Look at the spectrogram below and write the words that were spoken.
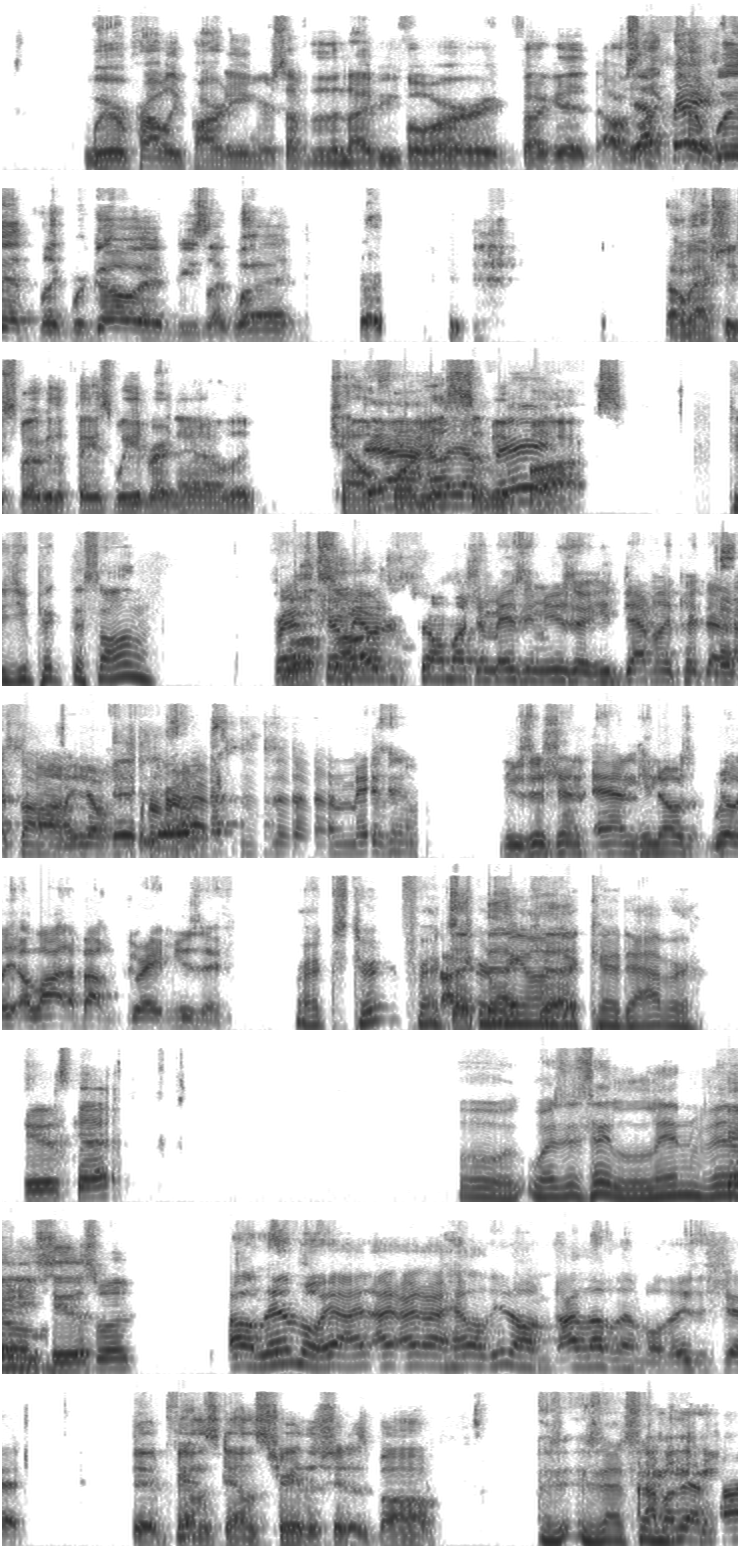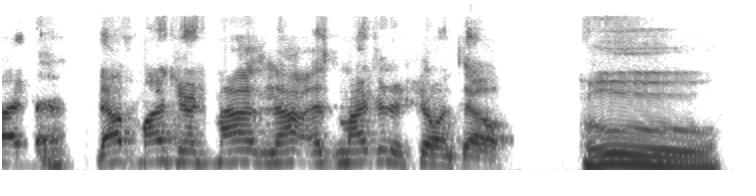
we were probably partying or something the night before. And fucking I was Yeah, like, "Come with!" Like we're going. He's like, "What?" I'm actually smoking the face weed right now. Like California hell yeah, sent me a box. Did you pick the song? Fresh want turned me on so much amazing music. He definitely picked that song. You know, Yeah, yeah. Is an amazing musician, and he knows really a lot about great music. Frex, tur- Frex Take turned me that, on to Cadaver. See this cat? Oh, what does it say? Linville. Can you see this one? Oh, Limbo, yeah, I, I, I hell, you know, I love Linville. He's the shit. Dude, found this down the street. This shit is bomb. Is, is that How about that? All right, now it's my turn. Now, now it's my turn to show and tell. Oh,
